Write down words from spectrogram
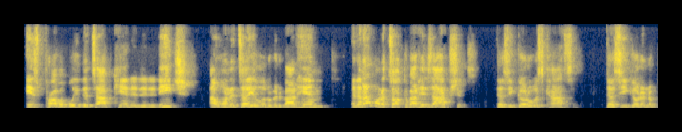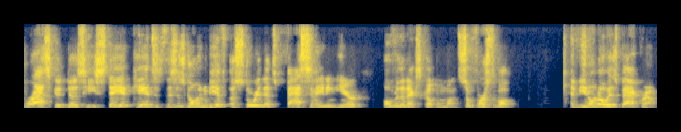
is probably the top candidate at each. I want to tell you a little bit about him. And then I want to talk about his options. Does he go to Wisconsin? Does he go to Nebraska? Does he stay at Kansas? This is going to be a, a story that's fascinating here over the next couple months. So, first of all, if you don't know his background,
